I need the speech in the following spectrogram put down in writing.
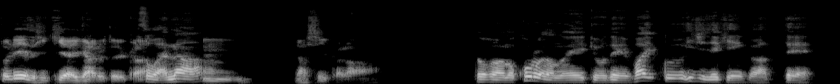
とりあえず引き合いがあるというか。そうやな。うん。らしいから。だからあのコロナの影響でバイク維持できにくくなって、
